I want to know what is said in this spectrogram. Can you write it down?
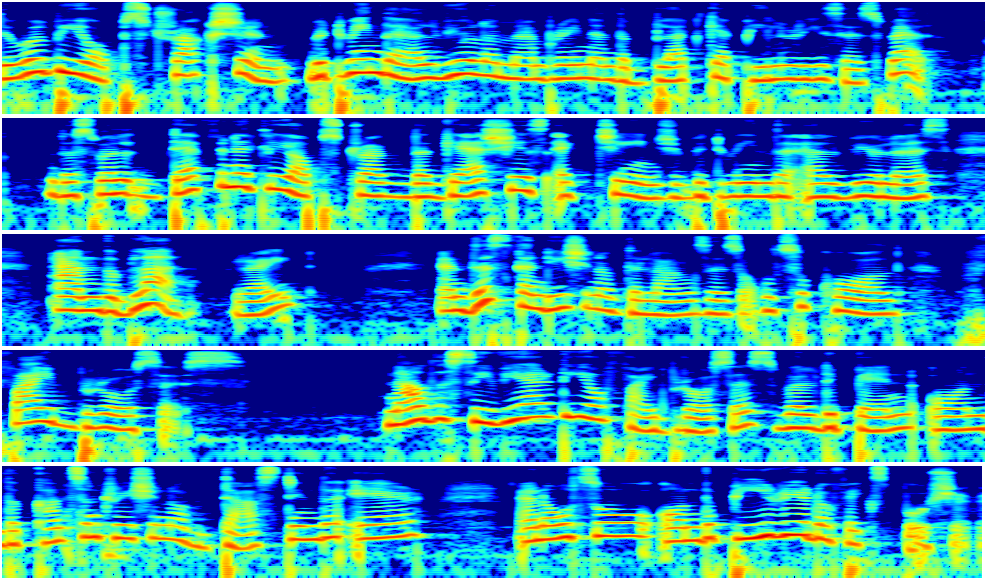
there will be obstruction between the alveolar membrane and the blood capillaries as well. This will definitely obstruct the gaseous exchange between the alveolus and the blood, right? And this condition of the lungs is also called fibrosis. Now, the severity of fibrosis will depend on the concentration of dust in the air and also on the period of exposure.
